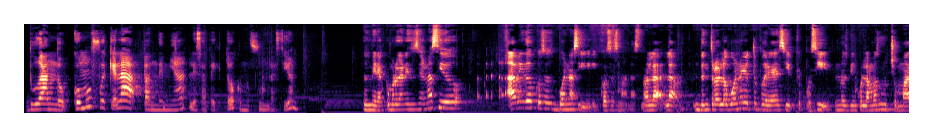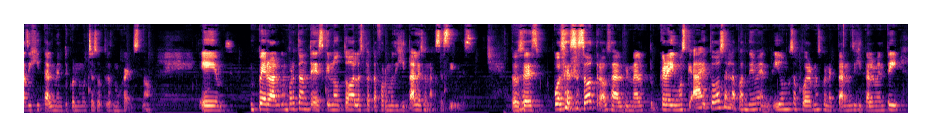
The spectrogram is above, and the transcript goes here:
dudando. ¿Cómo fue que la pandemia les afectó como fundación? Pues mira, como organización ha sido, ha habido cosas buenas y cosas malas, ¿no? La, dentro de lo bueno yo te podría decir que pues sí, nos vinculamos mucho más digitalmente con muchas otras mujeres, ¿no? Eh, pero algo importante es que no todas las plataformas digitales son accesibles. Entonces, pues esa es otra, o sea, al final creímos que, ay, todos en la pandemia íbamos a podernos conectarnos digitalmente y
